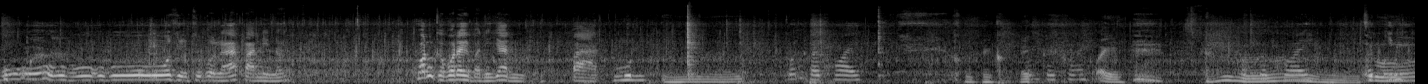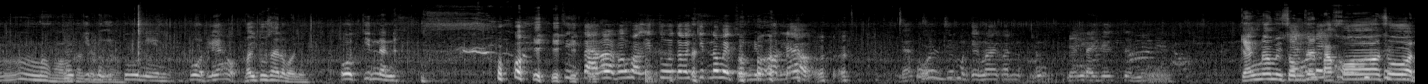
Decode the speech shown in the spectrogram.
โอ้โหโอ้โหโอ้โหสิสุกแล้วปานนี้เนาะคนก็บ่ได้บัดนี้ยันปาดมุนอืมคนค่อยๆ ค่อยคนค่อยๆโอ้ยๆคนค่อยชิมมึงมาหอๆมเอาครับกินบักอีตู้นี่โคตรแล้วไปตู้ใส่แล้วบ่นี่โอ้กินนั่นโอ้ยสิตาน้อยเบิ่งบักอีตู้แต่ว่ากินน้ำไม่สมนี่โคตรแล้วเดี๋ยวที่มันเก่งน้อยก็เดินได้เดินตื่นนี่แกงน้ำไม่สมใส่ปลาคอโซน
